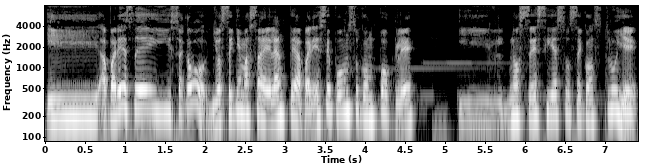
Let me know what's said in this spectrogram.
Y aparece y se acabó. Yo sé que más adelante aparece Ponzu con Pocle. Y no sé si eso se construye.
